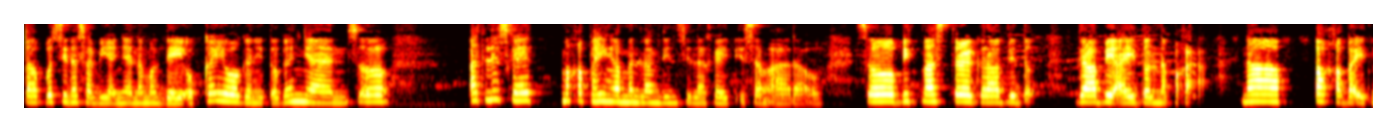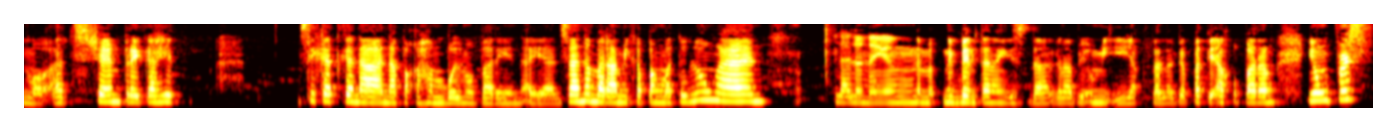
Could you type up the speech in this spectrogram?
Tapos sinasabihan niya na mag-day off kayo, ganito, ganyan. So, at least kahit makapahinga man lang din sila kahit isang araw. So, Beatmaster, grabe, grabe idol, napaka, napakabait mo. At syempre, kahit sikat ka na, napaka-humble mo pa rin. Ayan. Sana marami ka pang matulungan. Lalo na yung na- nagbenta ng isda. Grabe, umiiyak talaga. Pati ako parang, yung first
